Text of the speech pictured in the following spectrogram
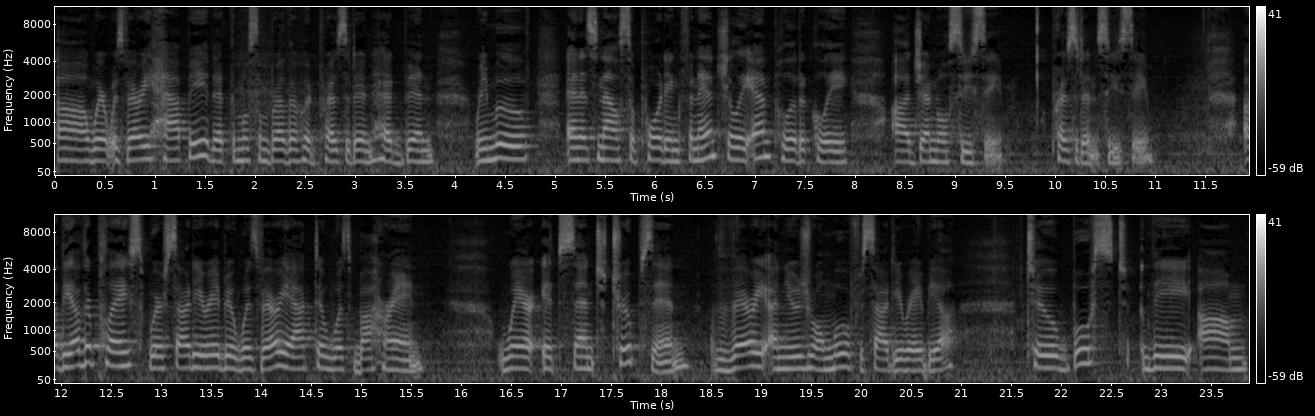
uh, where it was very happy that the Muslim Brotherhood president had been removed, and it's now supporting financially and politically uh, General Sisi, President Sisi. Uh, the other place where Saudi Arabia was very active was Bahrain, where it sent troops in, a very unusual move for Saudi Arabia, to boost the, um,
